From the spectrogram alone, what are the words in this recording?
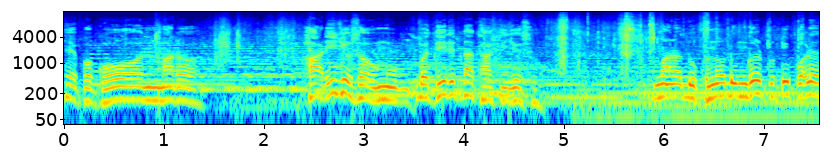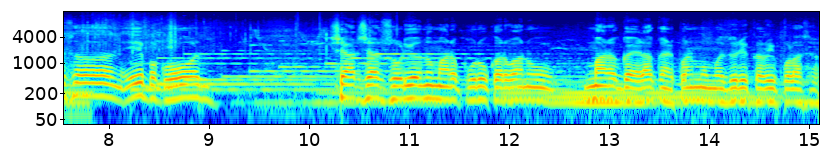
હે ભગવાન મારો હારી ગયો છું હું, બધી રીતના થાકી ગયો છું મારા દુઃખનો ડુંગર તૂટી પડે છે એ ભગવાન. ચાર ચાર સોળીઓનું મારે પૂરું કરવાનું, મારા ગયડા ગણપણમાં મજૂરી કરવી પડે છે.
